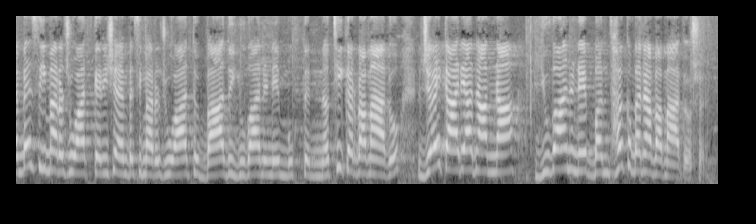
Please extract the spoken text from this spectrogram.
એમ્બેસીમાં રજૂઆત કરી છે. એમ્બેસીમાં રજૂઆત બાદ યુવાનને મુક્ત નથી કરવામાં આવ્યો. જય કાર્યા નામના યુવાનને બંધક બનાવવામાં આવ્યો છે.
